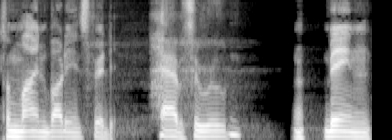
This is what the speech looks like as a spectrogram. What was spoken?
So mind, body, and spirit. Absolutely. Mm, being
